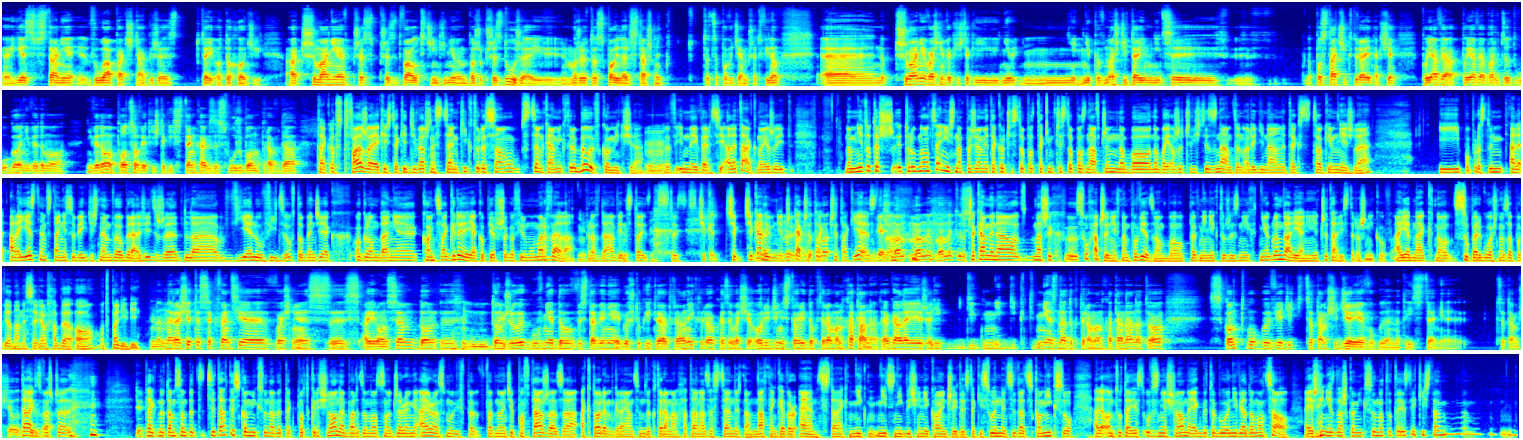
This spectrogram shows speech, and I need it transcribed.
e, jest w stanie wyłapać, tak, że tutaj o to chodzi. A trzymanie przez, przez dwa odcinki, nie wiem, może przez dłużej, może to spoiler straszny, to co powiedziałem przed chwilą, e, no, trzymanie właśnie w jakiejś takiej nie, nie, niepewności, tajemnicy no, postaci, która jednak się pojawia, pojawia bardzo długo, nie wiadomo, nie wiadomo po co, w jakichś takich scenkach ze służbą, prawda? Tak, odtwarza jakieś takie dziwaczne scenki, które są scenkami, które były w komiksie, mhm. w innej wersji, ale tak, no jeżeli no mnie to też trudno ocenić na poziomie tako czysto, takim czysto poznawczym, no bo, no bo ja rzeczywiście znam ten oryginalny tekst całkiem nieźle i po prostu, ale, ale jestem w stanie sobie gdzieś tam wyobrazić, że dla wielu widzów to będzie jak oglądanie końca gry jako pierwszego filmu Marvela, mm. prawda? Więc to jest, to jest cieka ciekawi no, mnie, no czy, tak, czy, tak, ma, czy tak jest. Wiesz, mam, mamy, mamy tu... To czekamy na naszych słuchaczy, niech nam powiedzą, bo pewnie niektórzy z nich nie oglądali ani nie czytali Strażników, a jednak no, super głośno zapowiadany serial HBO odpalili. No, na razie te sekwencje właśnie z, z Ironsem dą, dążyły głównie do wystawienia jego sztuki sztuki teatralnej, która okazała się origin story doktora Manhattana, tak? Ale jeżeli nikt nie zna doktora Manhattana, no to skąd mógłby wiedzieć, co tam się dzieje w ogóle na tej scenie? Co tam się odbywa? Tak, zwłaszcza tak, no tam są te cytaty z komiksu nawet tak podkreślone bardzo mocno. Jeremy Irons mówi w, pe w pewnym momencie, powtarza za aktorem grającym doktora Manhattana ze sceny, tam nothing ever ends, tak, Nik nic nigdy się nie kończy i to jest taki słynny cytat z komiksu, ale on tutaj jest uwznieślony, jakby to było nie wiadomo co. A jeżeli nie znasz komiksu, no to to jest jakiś tam no,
